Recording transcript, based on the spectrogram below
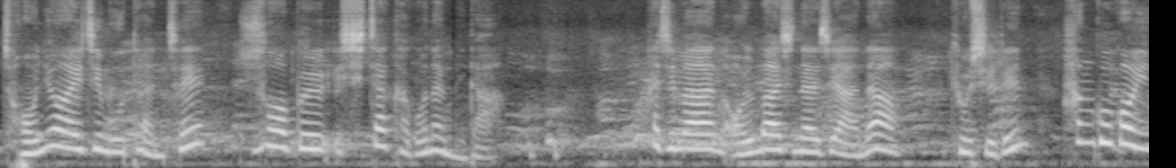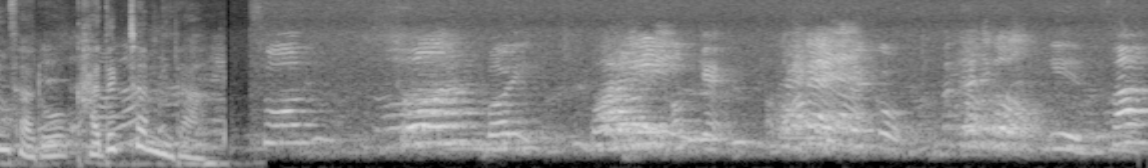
전혀 알지 못한 채 수업을 시작하곤 합니다. 하지만 얼마 지나지 않아 교실은 한국어 인사로 가득 찹니다. 손, 손, 머리, 머리, 어깨, 그리고 인사.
